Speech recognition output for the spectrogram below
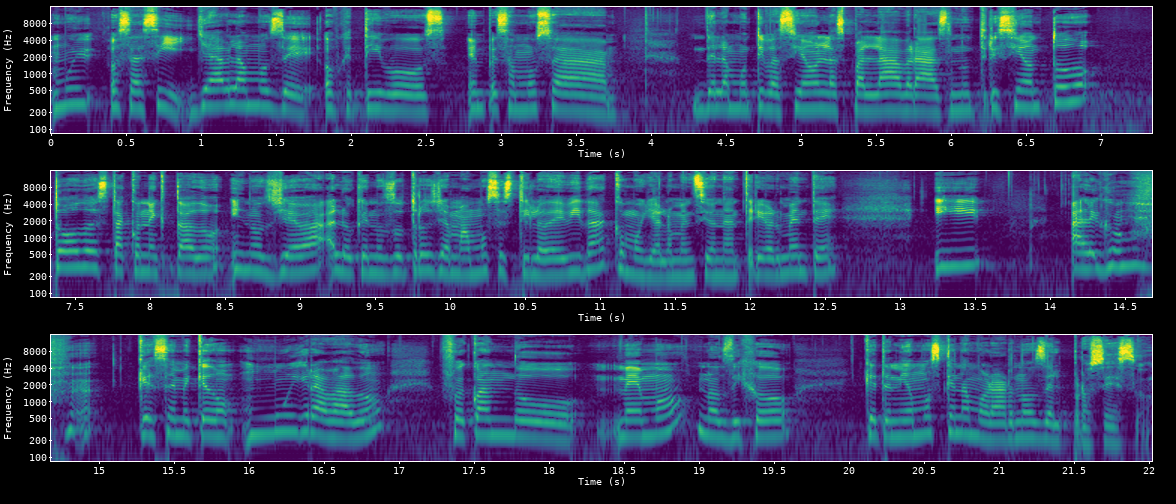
muy, o sea, sí, ya hablamos de objetivos, empezamos a de la motivación, las palabras, nutrición, todo todo está conectado y nos lleva a lo que nosotros llamamos estilo de vida, como ya lo mencioné anteriormente. Y algo que se me quedó muy grabado fue cuando Memo nos dijo que teníamos que enamorarnos del proceso.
